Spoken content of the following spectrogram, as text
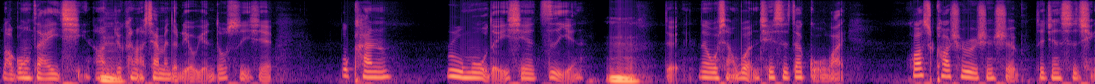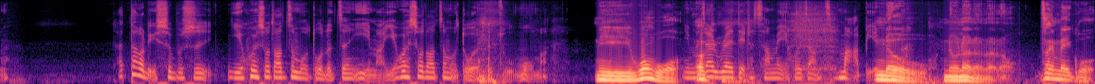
老公在一起，然后你就看到下面的留言都是一些不堪入目的一些字眼。嗯，对，那我想问，其实，在国外，cross cultural relationship 这件事情，它到底是不是也会受到这么多的争议嘛？也会受到这么多人的瞩目嘛？你问我，你们在 Reddit 上面也会这样子骂别人 No, no, no, no, no, no。在美国，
